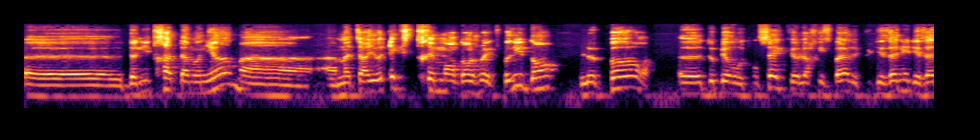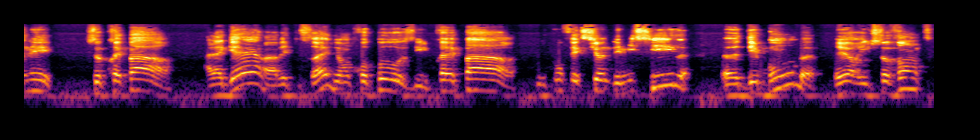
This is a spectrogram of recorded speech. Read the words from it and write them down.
euh, de nitrate d'ammonium, un, matériau extrêmement dangereux et explosif, dans le port de Beyrouth. On sait que le Hezbollah, depuis des années et des années, se prépare à la guerre avec Israël, il entrepose, il prépare, il confectionne des missiles, euh, des bombes. D'ailleurs, il se vante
